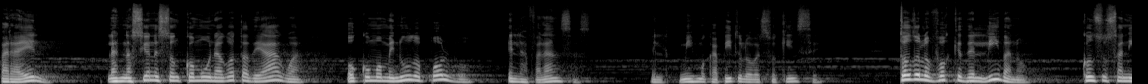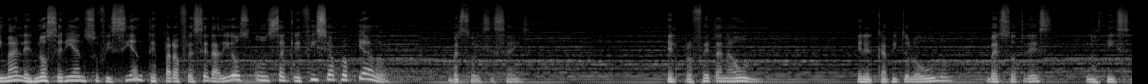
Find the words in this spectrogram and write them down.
Para Él, las naciones son como una gota de agua o como menudo polvo en las balanzas. El mismo capítulo, verso 15 todos los bosques del Líbano con sus animales no serían suficientes para ofrecer a Dios un sacrificio apropiado. Verso 16. El profeta Naúm, en el capítulo 1, verso 3, nos dice,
